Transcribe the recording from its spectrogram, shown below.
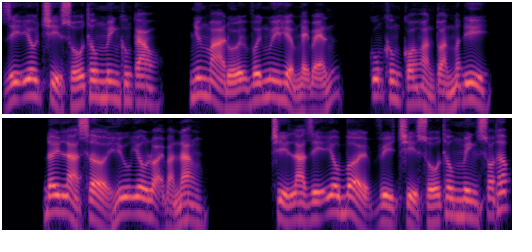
Dị yêu chỉ số thông minh không cao, nhưng mà đối với nguy hiểm nhạy bén, cũng không có hoàn toàn mất đi. Đây là sở hữu yêu loại bản năng. Chỉ là dị yêu bởi vì chỉ số thông minh so thấp,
